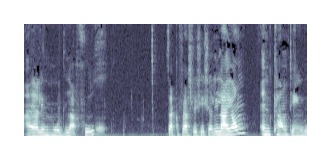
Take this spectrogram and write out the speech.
היה לי מוד להפוך. זה הקפה השלישי שלי להיום, and counting.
